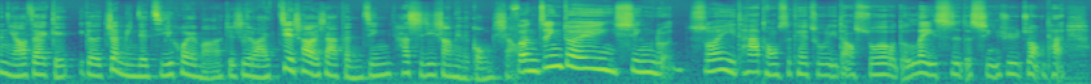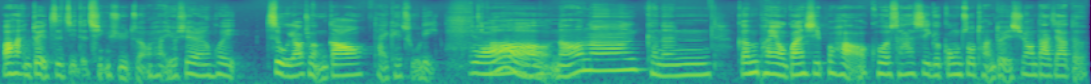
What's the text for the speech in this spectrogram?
那你要再给一个证明的机会吗？就是来介绍一下粉晶它实际上面的功效。粉晶对应心轮，所以它同时可以处理到所有的类似的情绪状态，包含对自己的情绪状态。有些人会。自我要求很高，他也可以处理。哇，然后呢，可能跟朋友关系不好，或者是他是一个工作团队，希望大家的，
